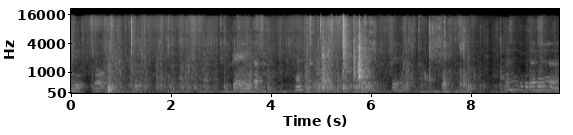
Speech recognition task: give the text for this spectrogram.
Ini lo ini diputratnya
